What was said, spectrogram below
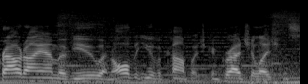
proud I am of you and all that you've accomplished. Congratulations.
